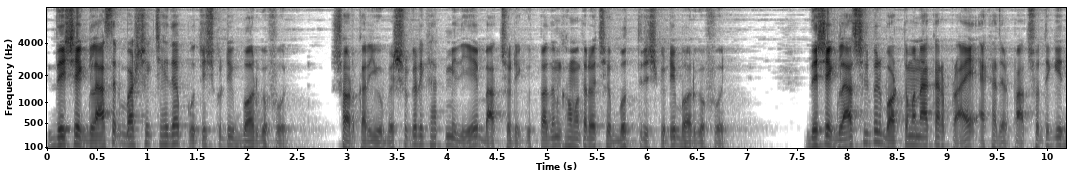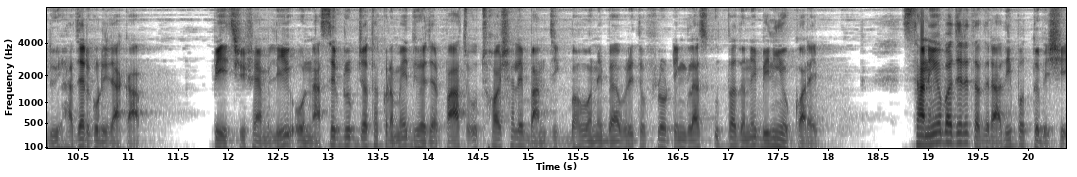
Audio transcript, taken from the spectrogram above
দেশে গ্লাসের বার্ষিক চাহিদা পঁচিশ কোটি বর্গফুট। সরকারি ও বেসরকারি খাত মিলিয়ে বাৎসরিক উৎপাদন ক্ষমতা রয়েছে বত্রিশ কোটি বর্গফুট। দেশে গ্লাস শিল্পের বর্তমান আকার প্রায় এক হাজার পাঁচশো থেকে দুই হাজার কোটি টাকা। পিএইচপি ফ্যামিলি ও নাসির গ্রুপ যথাক্রমে দুই হাজার পাঁচ ও ছয় সালে বাণিজ্যিক ভবনে ব্যবহৃত ফ্লোটিং গ্লাস উৎপাদনে বিনিয়োগ করে। স্থানীয় বাজারে তাদের আধিপত্য বেশি।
